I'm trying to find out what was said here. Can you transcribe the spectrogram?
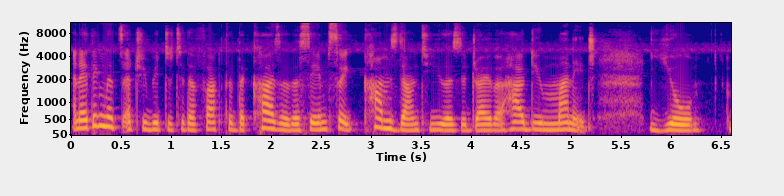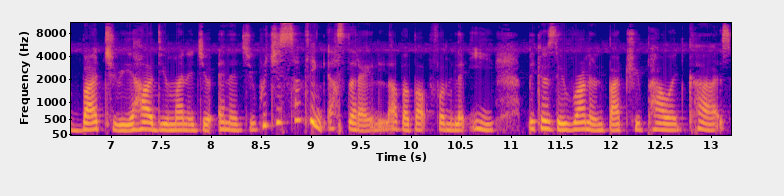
and I think that's attributed to the fact that the cars are the same. So it comes down to you as a driver. How do you manage your battery? How do you manage your energy? Which is something else that I love about Formula E because they run on battery powered cars.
